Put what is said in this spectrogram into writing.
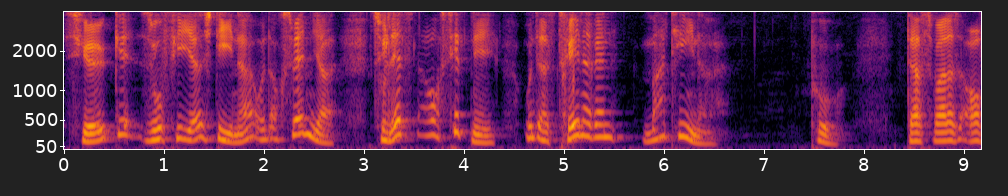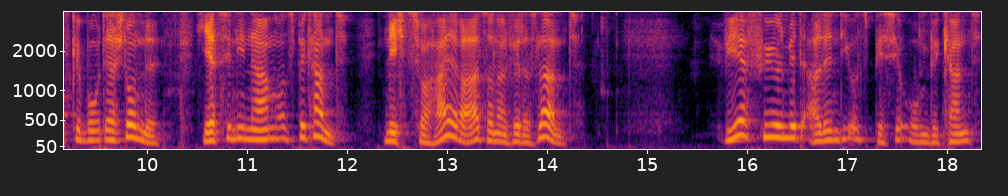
Sjöke, Sophia, Stina und auch Svenja. Zuletzt auch Sydney und als Trainerin Martina. Puh, das war das Aufgebot der Stunde. Jetzt sind die Namen uns bekannt. Nicht zur Heirat, sondern für das Land. Wir fühlen mit allen, die uns bisher unbekannt,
